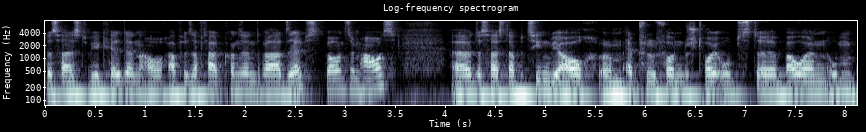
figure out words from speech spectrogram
Das heißt, wir keltern auch Apfelsaft-Halbkonzentrat selbst bei uns im Haus. Äh, das heißt, da beziehen wir auch ähm, Äpfel von Streuobstbauern um,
